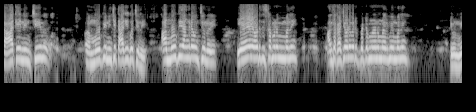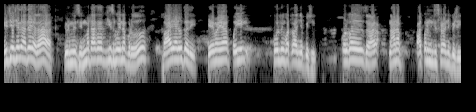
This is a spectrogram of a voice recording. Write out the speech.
టాకీ నుంచి మూకీ నుంచి టాకీకి వచ్చింది. ఆ మూకీ దగ్గరే ఉంచుండ్రి. ఏ ఎవరు తీసుకురమ్మన్నారు మిమ్మల్ని? అంత ఖర్చు ఎవరు పెట్టి పెట్టమన్నారు మిమ్మల్ని? ఇప్పుడు మీరు చేసేది అదే కదా. ఇప్పుడు మీరు సినిమా టాకాకి పోయినప్పుడు భార్య అడుగుతుంది ఏమయ్యా పోయి కూల్ డ్రింక్ పట్టరా అని చెప్పేసి. కొడుకు నాన్న పాపని తీసుకురా అని చెప్పేసి.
